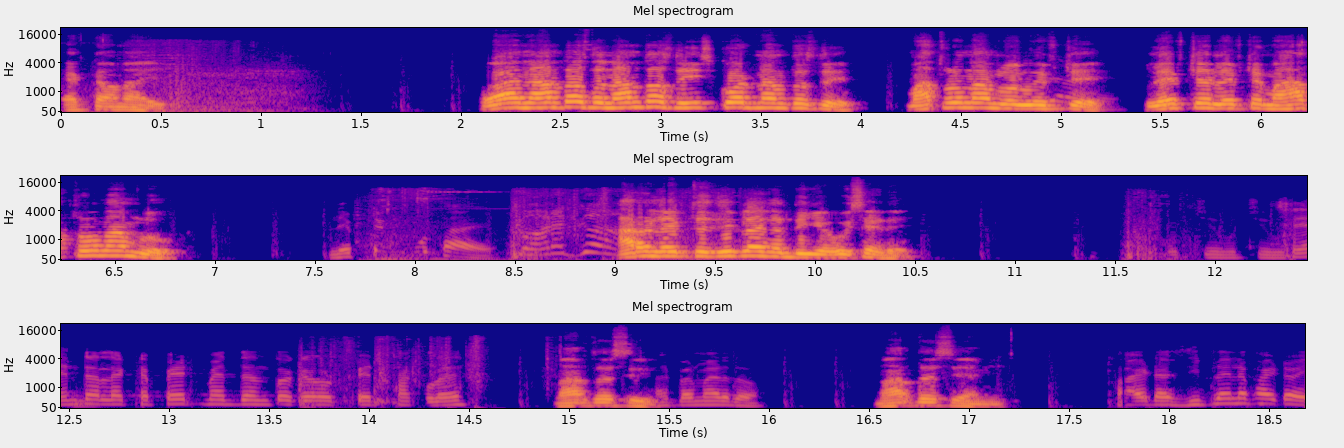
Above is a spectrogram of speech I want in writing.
একটা নাই। ওই নামতাছে নামতাছে স্কোয়াড নামতাছে। মাত্র নামলো লেফটে লেফটে লেফটে মাত্র নামলো। আরে লেফটে জিপ লাইনের দিকে ওই সাইডে সেন্ট্রাল একটা পেট মেরে দেন তোকে ওর পেট থাকলে। মারতেছি। হাইপার মেরে দাও। মারতেছি আমি। ফাইট আছে জিপ লাইনে ফাইট হয়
